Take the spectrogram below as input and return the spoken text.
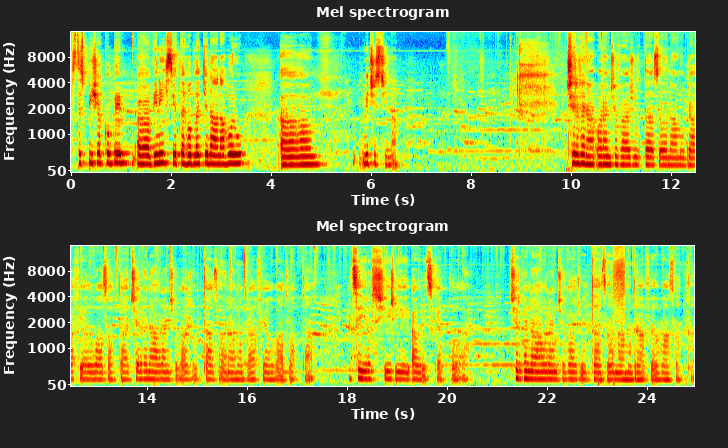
jste spíš jakoby uh, v jiných světech odletěná nahoru, uh, vyčistíme. Červená, oranžová, žlutá, zelená, modrá, fialová, zlatá. Červená, oranžová, žlutá, zelená, modrá, fialová, zlatá. Ať se jí rozšíří její aurické pole. Červená, oranžová, žlutá, zelená, modrá, fialová, zlatá.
